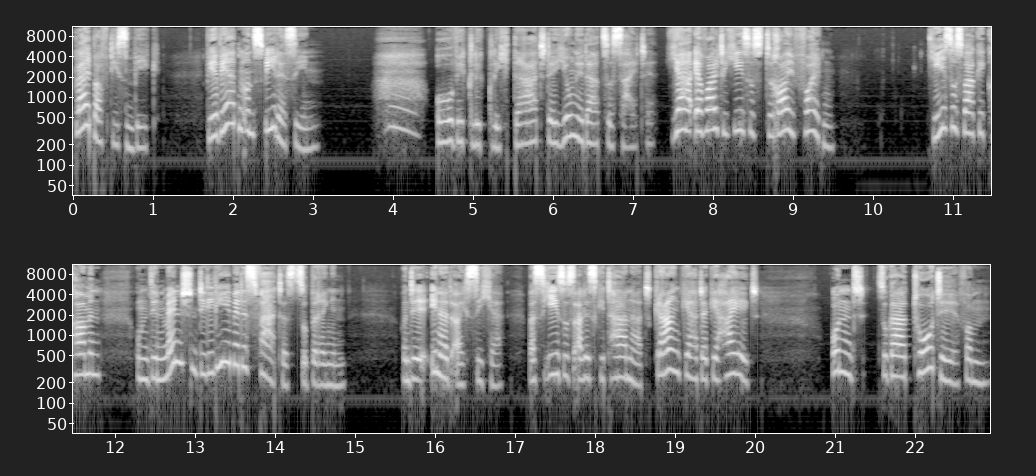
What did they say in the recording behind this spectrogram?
Bleib auf diesem Weg. Wir werden uns wiedersehen. Oh, wie glücklich trat der Junge da zur Seite. Ja, er wollte Jesus treu folgen. Jesus war gekommen, um den Menschen die Liebe des Vaters zu bringen. Und ihr erinnert euch sicher, was Jesus alles getan hat. Kranke hat er geheilt und sogar Tote vom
